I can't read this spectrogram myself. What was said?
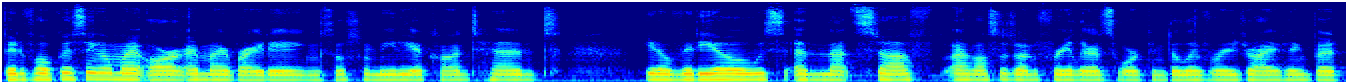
been focusing on my art and my writing, social media content, you know, videos and that stuff. I've also done freelance work and delivery driving, but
